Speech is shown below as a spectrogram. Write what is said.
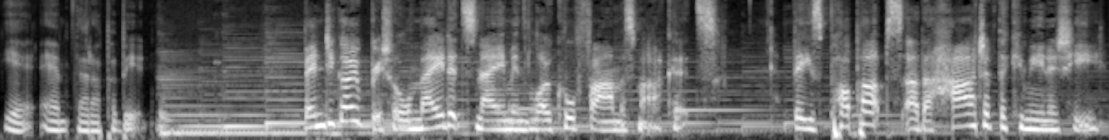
yeah, amp that up a bit. Bendigo Brittle made its name in local farmers markets. These pop ups are the heart of the community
